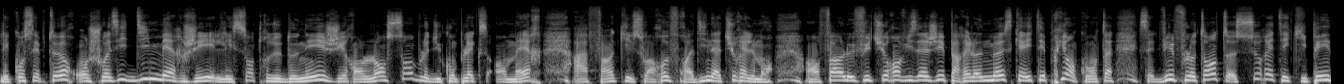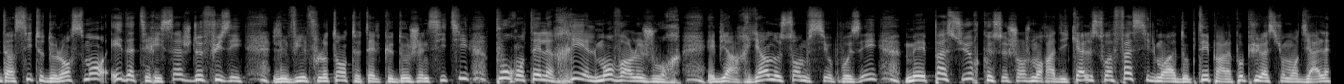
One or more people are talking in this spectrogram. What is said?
les concepteurs ont choisi d'immerger les centres de données gérant l'ensemble du complexe en mer afin qu'il soit refroidi naturellement. Enfin, le futur envisagé par Elon Musk a été pris en compte. Cette ville flottante serait équipée d'un site de lancement et d'atterrissage de fusées. Les villes flottantes telles que Dogen City pourront-elles réellement voir le jour? Eh bien, rien ne semble s'y opposer, mais pas sûr que ce changement radical soit facilement adopté par la population mondiale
